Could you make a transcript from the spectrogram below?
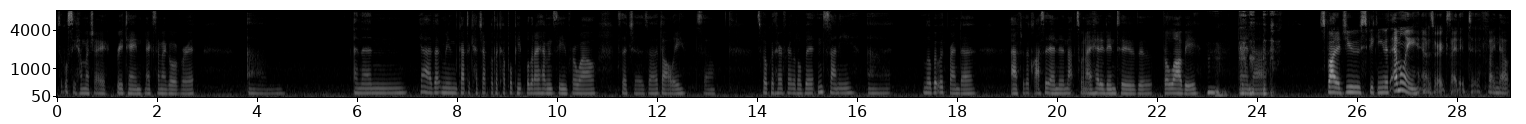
So we'll see how much I retain next time I go over it. Um, and then, yeah, that I mean, got to catch up with a couple people that I haven't seen for a while, such as uh, Dolly. So spoke with her for a little bit, and Sunny, uh, a little bit with Brenda after the class had ended, and that's when I headed into the the lobby mm-hmm. and uh, spotted you speaking with Emily, and I was very excited to find out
